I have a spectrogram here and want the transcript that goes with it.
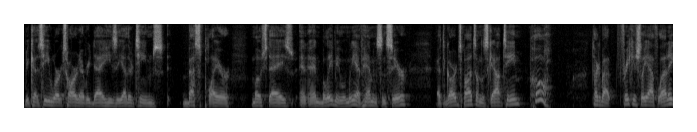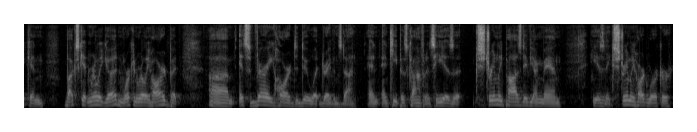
because he works hard every day. He's the other team's best player most days. And, and believe me, when we have him and Sencire at the guard spots on the scout team, oh, talk about freakishly athletic and Buck's getting really good and working really hard. But um, it's very hard to do what Draven's done and, and keep his confidence. He is an extremely positive young man. He is an extremely hard worker.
